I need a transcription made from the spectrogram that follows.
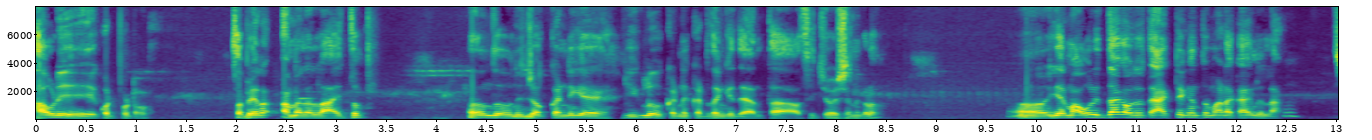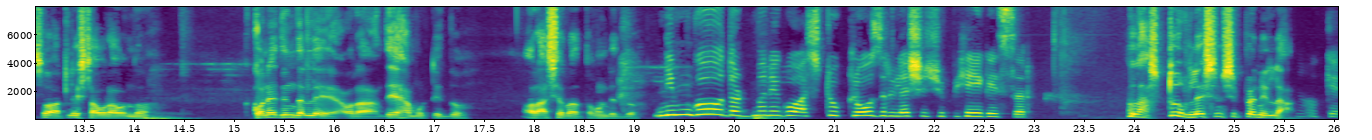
ಹಾವಳಿ ಕೊಟ್ಬಿಟ್ರು. ಸ್ವಲ್ಪ ಏನೋ ಆಮೇಲೆಲ್ಲ ಆಯಿತು. ಅದೊಂದು ನಿಜವಾಗ ಕಣ್ಣಿಗೆ ಈಗಲೂ ಕಣ್ಣಿಗೆ ಕಟ್ಟದಂಗಿದೆ ಅಂತ ಸಿಚುವೇಶನ್ಗಳು ಏನು ಅವರಿದ್ದಾಗ ಅವ್ರ ಜೊತೆ ಆ್ಯಕ್ಟಿಂಗ್ ಅಂತೂ ಮಾಡೋಕ್ಕಾಗಲಿಲ್ಲ. ಸೊ ಅಟ್ಲೀಸ್ಟ್ ಅವರ ಒಂದು ಕೊನೆ ದಿನದಲ್ಲಿ ಅವರ ದೇಹ ಮುಟ್ಟಿದ್ದು ಅವ್ರ ಆಶೀರ್ವಾದ ತಗೊಂಡಿದ್ದು. ನಿಮಗೂ ದೊಡ್ಡ ಮನೆಗೂ ಅಷ್ಟು ಕ್ಲೋಸ್ ರಿಲೇಶನ್ಶಿಪ್ ಹೇಗೆ ಸರ್ ಅಲ್ಲ ಅಷ್ಟು ರಿಲೇಶನ್ಶಿಪ್ ಏನಿಲ್ಲ. ಓಕೆ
